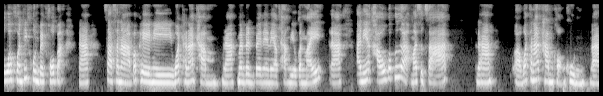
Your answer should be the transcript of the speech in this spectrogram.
ตัวคนที่คุณไปคบอะนะศาสนาประเพณีวัฒนธรรมนะมันเป็นไปในแนวทางเดียวกันไหมนะอันนี้เขาก็เพื่อมาศึกษานะวัฒนธรรมของคุณนะ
